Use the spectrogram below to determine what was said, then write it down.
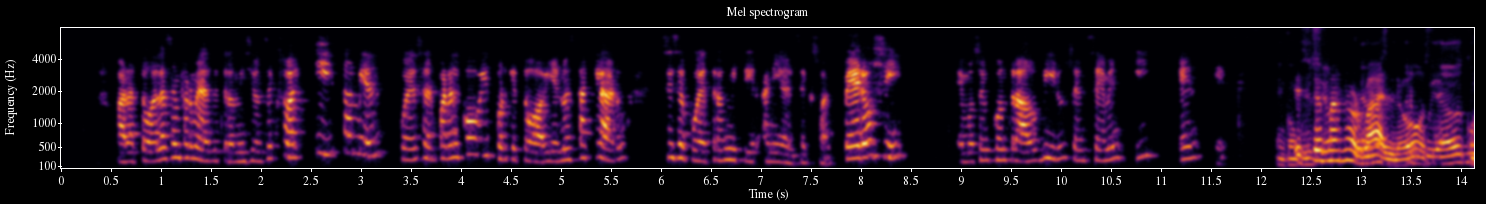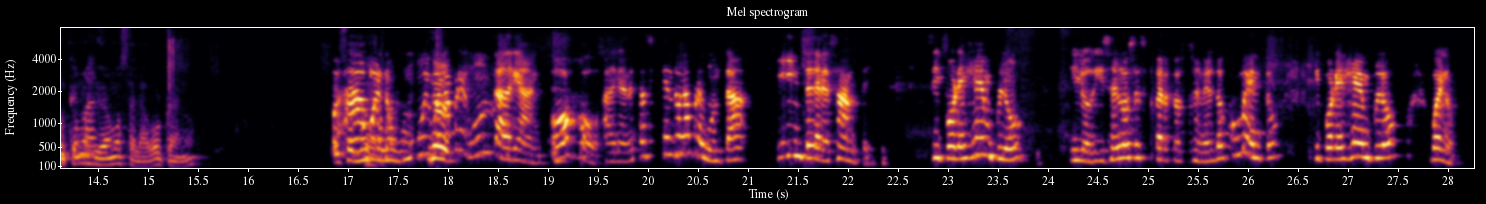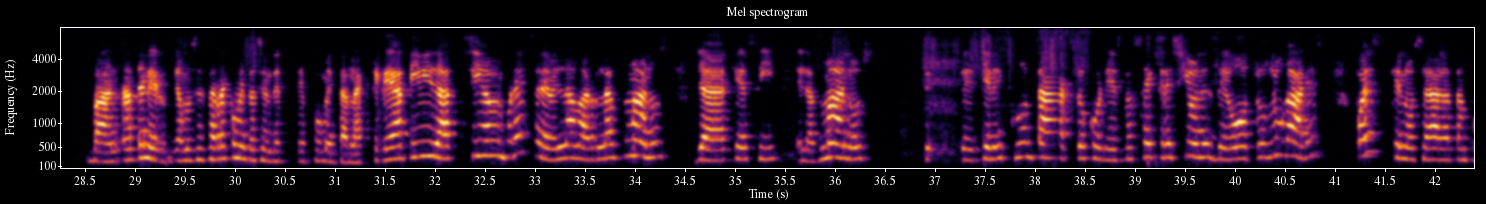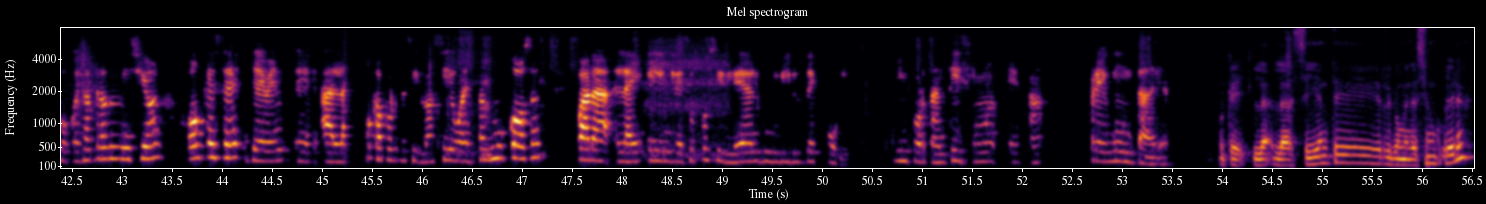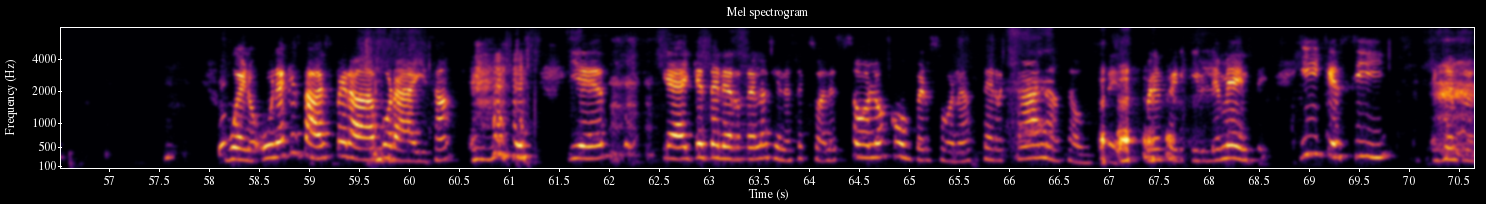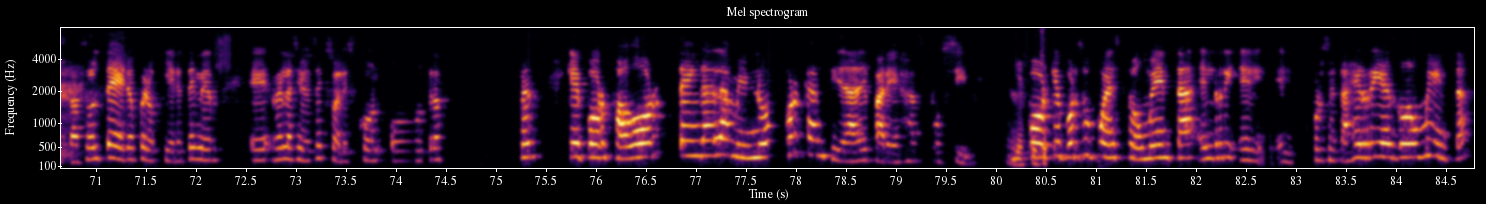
para todas las enfermedades de transmisión sexual y también puede ser para el COVID porque todavía no está claro si se puede transmitir a nivel sexual. Pero sí, hemos encontrado virus en semen y en heces. En es conclusión, más normal, ¿no? O sea, Cuidado con qué nos más- llevamos a la boca, ¿no? Eso es Ah, bueno, más- muy No. buena pregunta, Adrián. Ojo, Adrián está haciendo una pregunta interesante. Si, por ejemplo, y lo dicen los expertos en el documento, si, por ejemplo, bueno, van a tener, digamos, esa recomendación de, fomentar la creatividad, siempre se deben lavar las manos, ya que si en las manos tienen contacto con estas secreciones de otros lugares, pues que no se haga tampoco esa transmisión o que se lleven eh, a la boca, por decirlo así, o a estas mucosas para el ingreso posible de algún virus de COVID. Importantísimo esa pregunta, Adrián. Ok, la, la siguiente recomendación, ¿cuál era? Bueno, una que estaba esperada por Aiza, y es que hay que tener relaciones sexuales solo con personas cercanas a usted, preferiblemente. Y que si, ejemplo, está soltero, pero quiere tener eh, relaciones sexuales con otras que por favor tenga la menor cantidad de parejas posible. Porque por supuesto aumenta el, el, el porcentaje de riesgo aumenta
